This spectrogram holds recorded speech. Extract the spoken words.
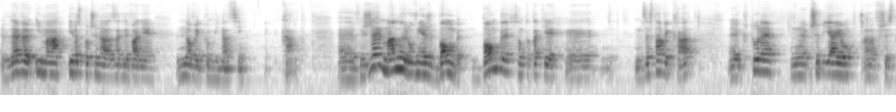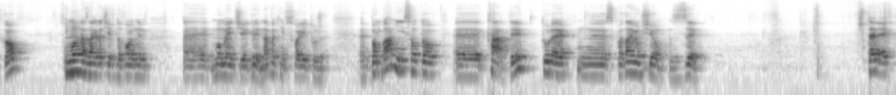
e, level i ma i rozpoczyna zagrywanie nowej kombinacji kart. E, w grze mamy również bomby. Bomby są to takie e, zestawy kart, e, które przebijają wszystko i można zagrać je w dowolnym momencie gry, nawet nie w swojej turze. Bombami są to karty, które składają się z czterech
